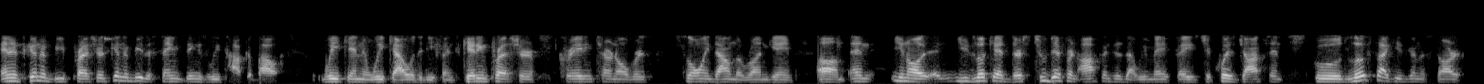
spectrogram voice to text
And it's going to be pressure. It's going to be the same things we talk about week in and week out with the defense, getting pressure, creating turnovers, slowing down the run game. Um, and you know, you look at there's two different offenses that we may face. Jaquez Johnson, who looks like he's going to start.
